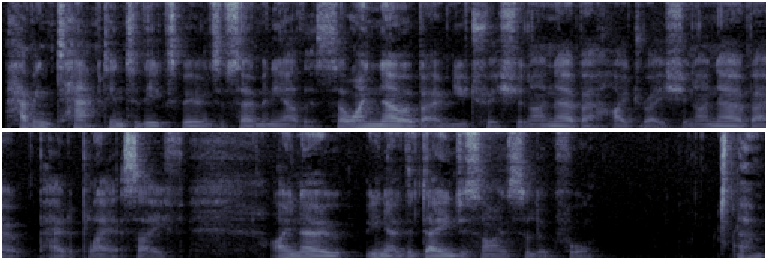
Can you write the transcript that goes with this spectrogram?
having tapped into the experience of so many others. So I know about nutrition. I know about hydration. I know about how to play it safe. I know you know the danger signs to look for. Um,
